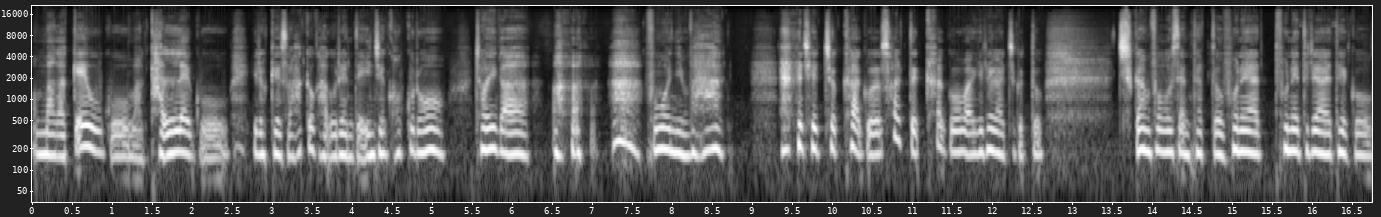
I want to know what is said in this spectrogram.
엄마가 깨우고 막 달래고 이렇게 해서 학교 가고 그랬는데 이제 거꾸로 저희가 부모님 막 재촉하고 설득하고 막 이래가지고 또 주간 보호센터 또 보내야, 보내드려야 되고.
